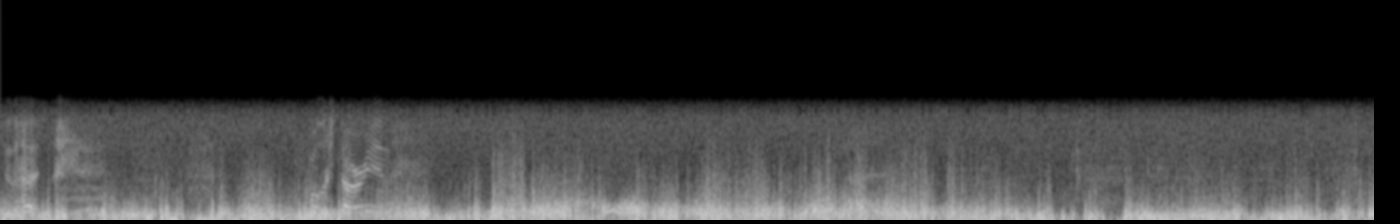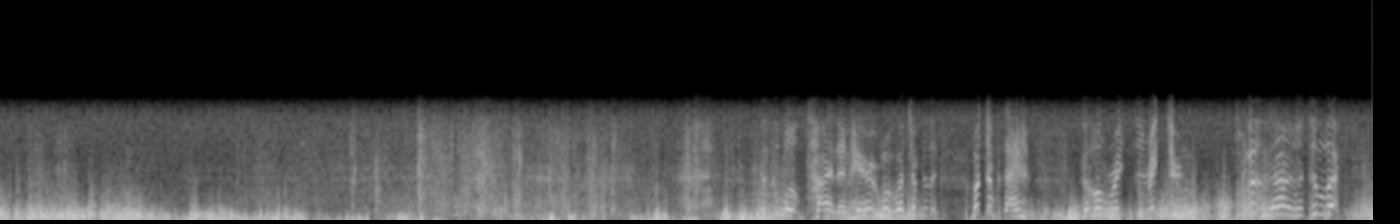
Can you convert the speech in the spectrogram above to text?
to the hut. Polar Star in. Tight in here. Wa- Watch out for the, watch out for that. Oh, right, right turn. Uh, to the left.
